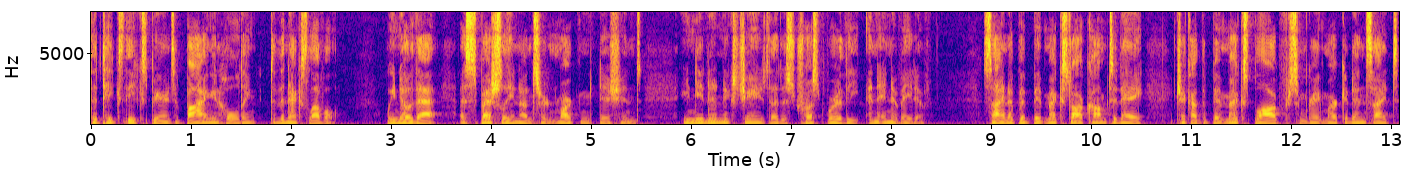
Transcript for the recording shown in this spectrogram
that takes the experience of buying and holding to the next level. We know that, especially in uncertain market conditions, you need an exchange that is trustworthy and innovative. Sign up at bitmex.com today, check out the BitMEX blog for some great market insights,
